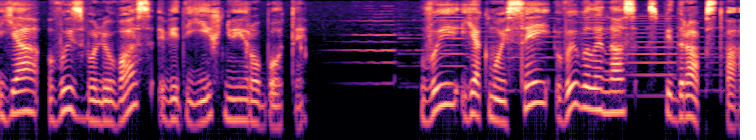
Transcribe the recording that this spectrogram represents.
Я визволю вас від їхньої роботи. Ви, як Мойсей, вивели нас з під рабства.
